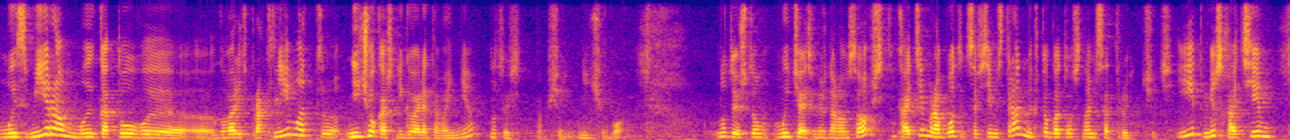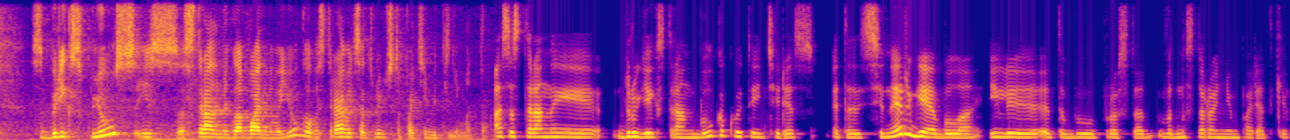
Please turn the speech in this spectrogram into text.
мы с миром, мы готовы э, говорить про климат, ничего, конечно, не говорят о войне, ну то есть вообще ничего ну, то есть, что мы часть международного сообщества, хотим работать со всеми странами, кто готов с нами сотрудничать. И плюс хотим с БРИКС плюс и с странами глобального юга выстраивать сотрудничество по теме климата. А со стороны других стран был какой-то интерес? Это синергия была или это было просто в одностороннем порядке?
